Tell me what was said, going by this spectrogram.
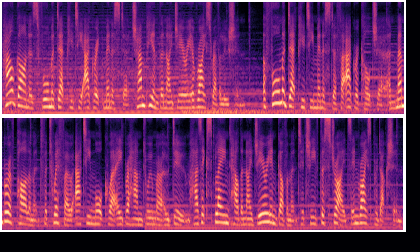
How Ghana's former deputy agric minister championed the Nigeria rice revolution. A former deputy minister for agriculture and member of parliament for Twifo Ati Mokwa Abraham Dwuma Odoom has explained how the Nigerian government achieved the strides in rice production.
